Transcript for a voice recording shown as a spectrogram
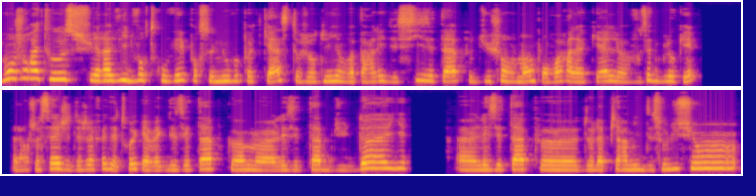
Bonjour à tous, je suis ravie de vous retrouver pour ce nouveau podcast. Aujourd'hui, on va parler des six étapes du changement pour voir à laquelle vous êtes bloqué. Alors je sais, j'ai déjà fait des trucs avec des étapes comme euh, les étapes du deuil, euh, les étapes euh, de la pyramide des solutions,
